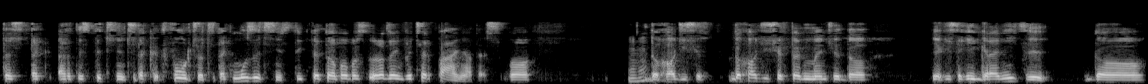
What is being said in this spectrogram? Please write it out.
też tak artystycznie, czy tak twórczo, czy tak muzycznie stricte to po prostu rodzaj wyczerpania też, bo mhm. dochodzi, się, dochodzi się w pewnym momencie do jakiejś takiej granicy, do,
